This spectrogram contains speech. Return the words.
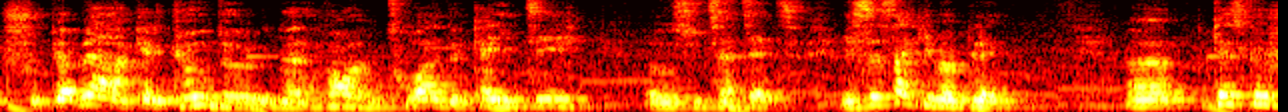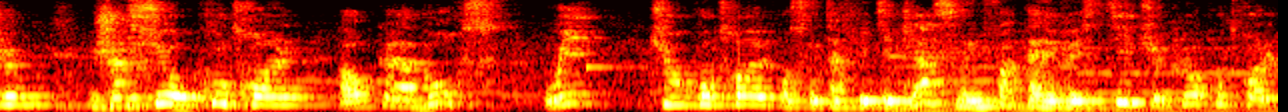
Je permets à quelqu'un d'avoir un toit de qualité au-dessus de sa tête. Et c'est ça qui me plaît. Qu'est-ce que je. Je suis au contrôle, alors que la bourse, oui, tu es au contrôle parce que tu as fait tes classes, mais une fois que tu as investi, tu es plus au contrôle.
